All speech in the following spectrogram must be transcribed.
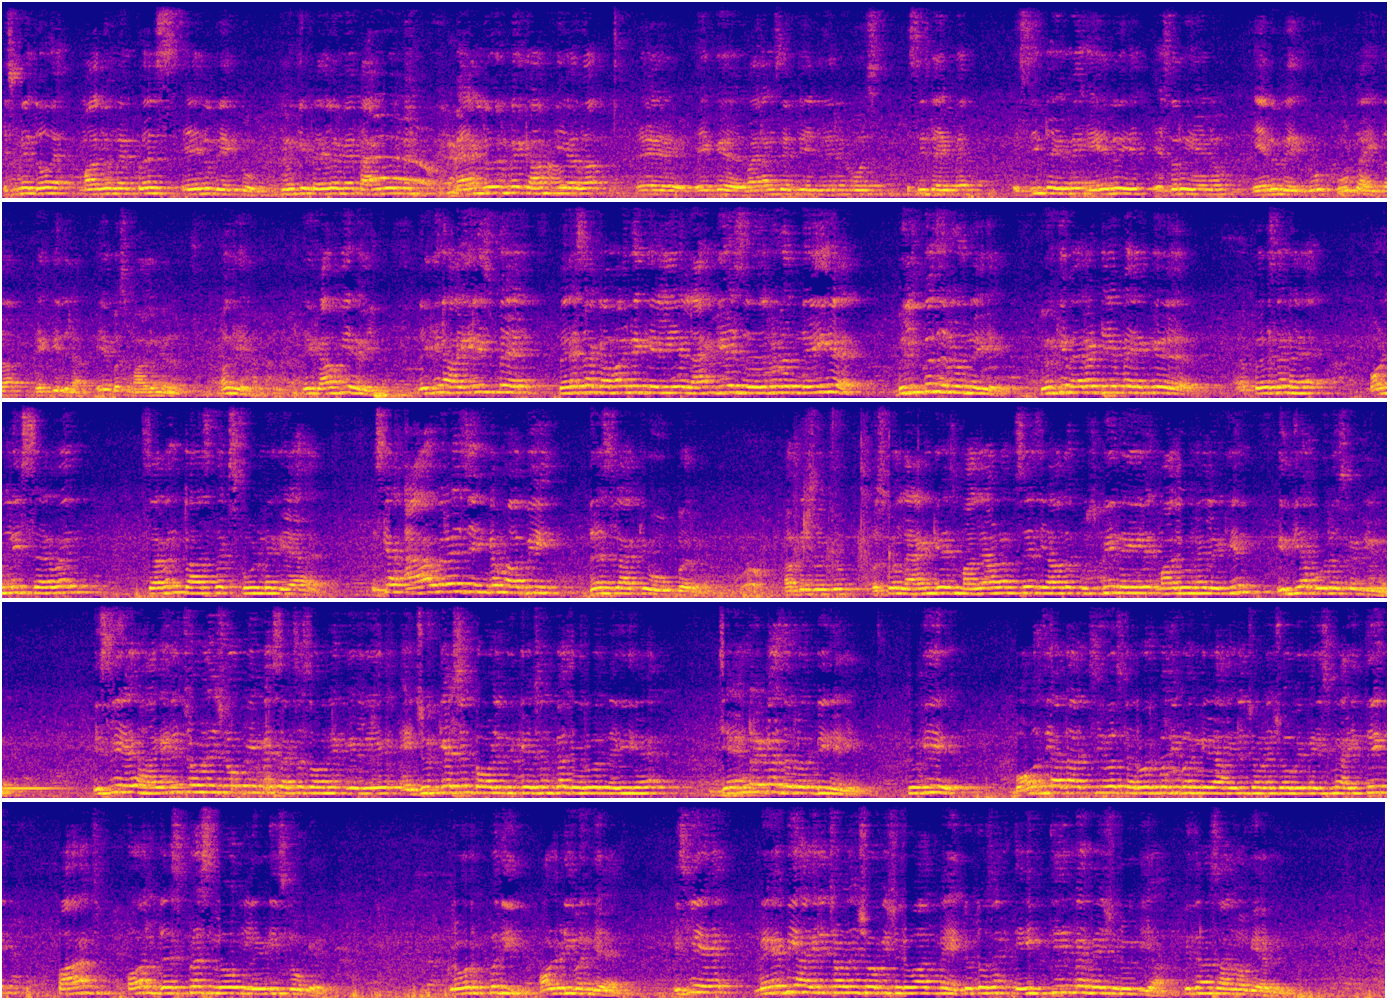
इसमें दो मालूम है प्लस एनु बेको क्योंकि पहले मैं बैंगलोर में बैंगलोर में काम किया था एक फाइनेंस सेफ्टी इंजीनियरिंग कोर्स इसी टाइम में। इसी टाइम में ಏನು ಹೆಸರು ಏನು ಏನು ಬೇಕು ಊಟ ಆಯ್ತಾ ಹೆಂಗಿದ್ದೀರಾ ये बस मालूम है ओके ये काफी है भी लेकिन इंग्लिश में पैसा कमाने के लिए लैंग्वेज जरूरत नहीं है बिल्कुल जरूरत नहीं है क्योंकि मेरा टीम में एक पर्सन है ओनली सेवन सेवन क्लास तक स्कूल में गया है इसका एवरेज इनकम अभी दस लाख के ऊपर है आपने सोचो, उसको लैंग्वेज मलयालम से ज़्यादा कुछ भी नहीं मालूम है, लेकिन इंडिया पूरा उसका टीम है। इसलिए हाईली चोड़ने शोपी में सक्सेस होने के लिए एजुकेशन क्वालिफिकेशन का ज़रूरत नहीं है जेंडर का ज़रूरत भी नहीं है। क्योंकि बहुत ज़्यादा अच्छी बस करोड़पति बन गया हाईली चोड़ने शोपी में, इसमें आई थिंक पाँच और दस प्लस लोग लेडीज़ लोग हैं। करोड़पति ऑलरेडी बन गया है। इसलिए मैं भी हाईली चौड़न शो की शुरुआत में 2018 में मैं शुरू किया। कितना साल हो गया अभी?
